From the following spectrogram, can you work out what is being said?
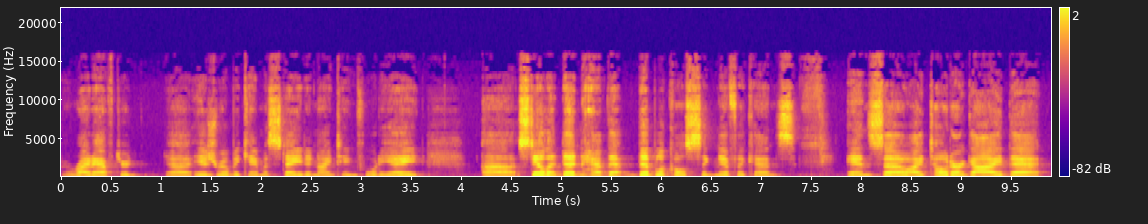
right after uh, Israel became a state in 1948, uh, still it doesn't have that biblical significance. And so I told our guide that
